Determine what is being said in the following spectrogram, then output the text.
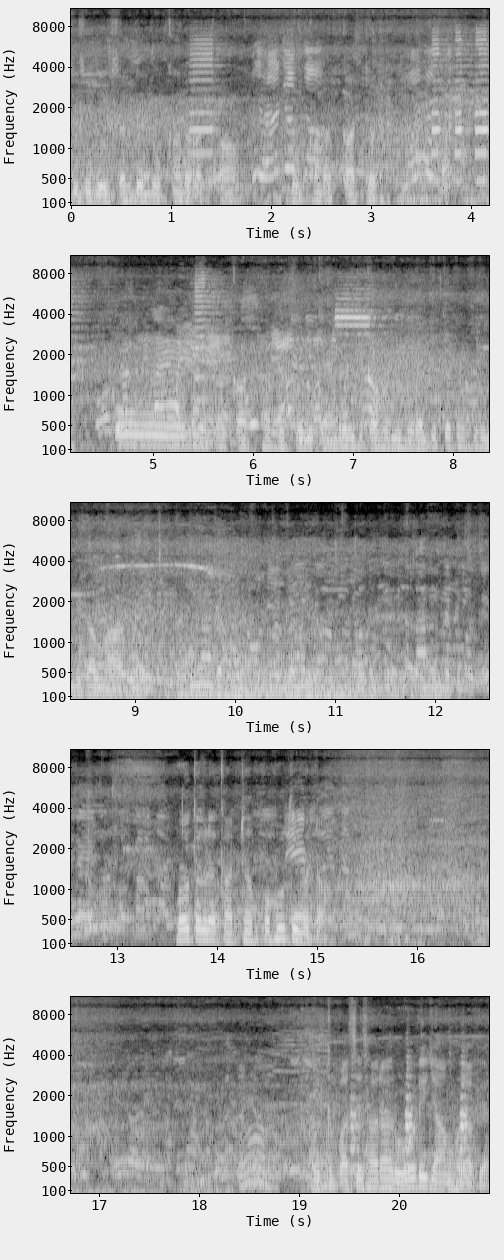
ਤੁਸੀਂ ਦੇਖ ਸਕਦੇ ਹੋ ਲੋਕਾਂ ਦਾ ਅੱਛਾ ਲੋਕਾਂ ਦਾ ਇਕੱਠ। ਉਹ ਵੱਡਾ ਇਕੱਠ ਆ ਦੇਖੋ ਜੀ ਕੈਮਰੇ ਵਿੱਚ ਕਵਰ ਨਹੀਂ ਹੋ ਰਿਹਾ, ਜਿੱਥੇ ਤੱਕ ਤੁਸੀਂ ਨਿਗਾਹ ਮਾਰ ਲਓ, ਗੱਡੀਆਂ ਗੱਡੀਆਂ ਗੱਡੀਆਂ ਗੱਡੀਆਂ ਬਹੁਤ ਤਗੜਾ ਇਕੱਠ ਬਹੁਤ ਹੀ ਵੱਡਾ। ਪਾਸੇ ਸਾਰਾ ਰੋਡ ਹੀ ਜਾਮ ਹੋਇਆ ਪਿਆ।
